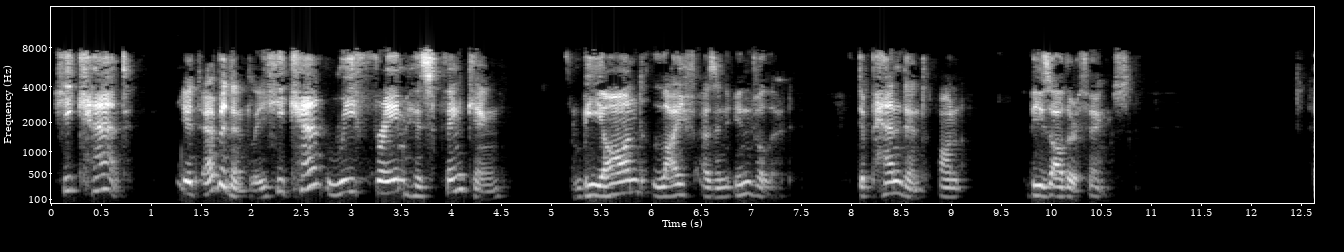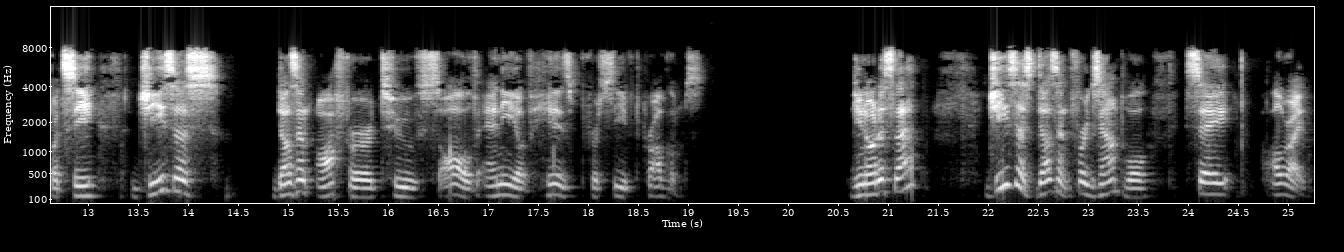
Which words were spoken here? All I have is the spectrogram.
he can't, it evidently, he can't reframe his thinking beyond life as an invalid, dependent on these other things. But see, Jesus doesn't offer to solve any of his perceived problems. Do you notice that? Jesus doesn't, for example, say, All right,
